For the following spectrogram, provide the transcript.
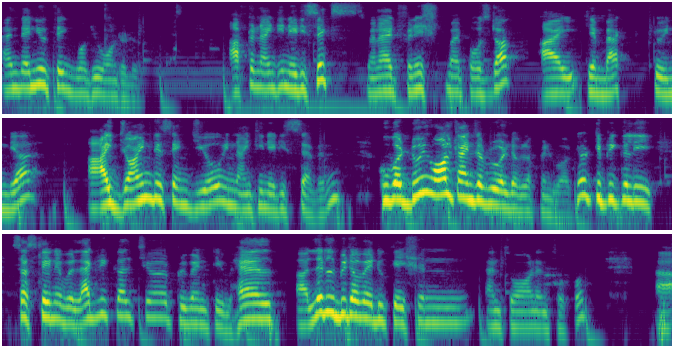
and then you think what you want to do. After 1986, when I had finished my postdoc, I came back to India. I joined this NGO in 1987, who were doing all kinds of rural development work. You know, typically sustainable agriculture, preventive health, a little bit of education, and so on and so forth. Uh,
